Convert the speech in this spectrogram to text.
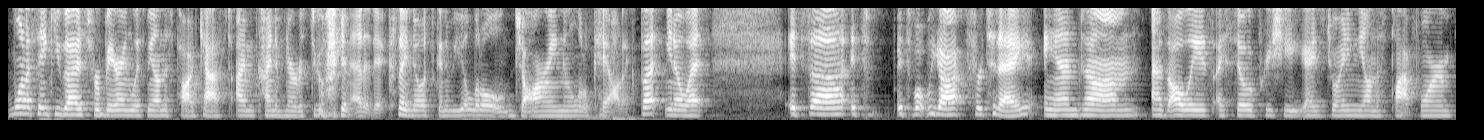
want to thank you guys for bearing with me on this podcast. I'm kind of nervous to go back and edit it because I know it's going to be a little jarring and a little chaotic. But you know what? It's uh, it's it's what we got for today. And um, as always, I so appreciate you guys joining me on this platform.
